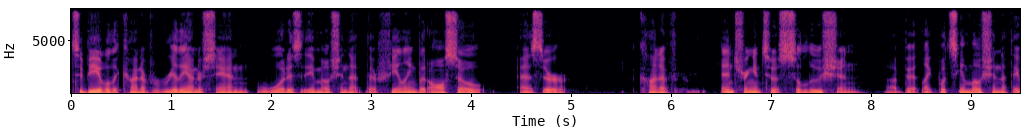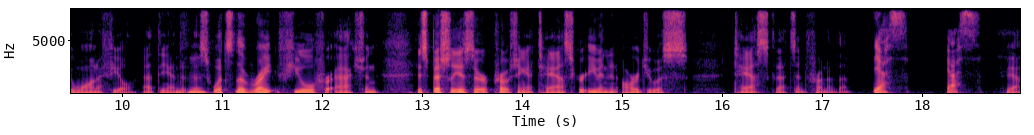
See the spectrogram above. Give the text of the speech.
to be able to kind of really understand what is the emotion that they're feeling, but also as they're kind of entering into a solution a bit like what's the emotion that they want to feel at the end of this what's the right fuel for action especially as they're approaching a task or even an arduous task that's in front of them Yes. Yes. yeah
